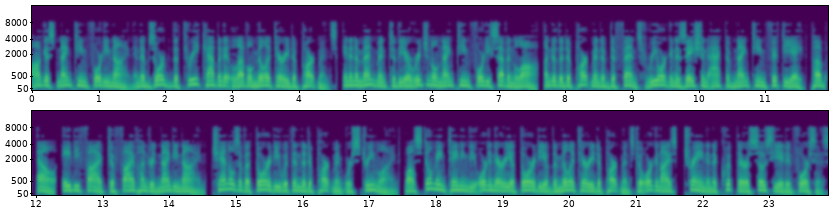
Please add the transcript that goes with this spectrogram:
August 1949 and absorbed the three cabinet-level military departments, in an amendment to the original 1947 law, under the Department of Defense Reorganization Act of 1958 Pub. L. 85-599, channels of authority within the department were streamlined, while still maintaining the ordinary authority of the military departments to organize, train and equip their associated forces.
